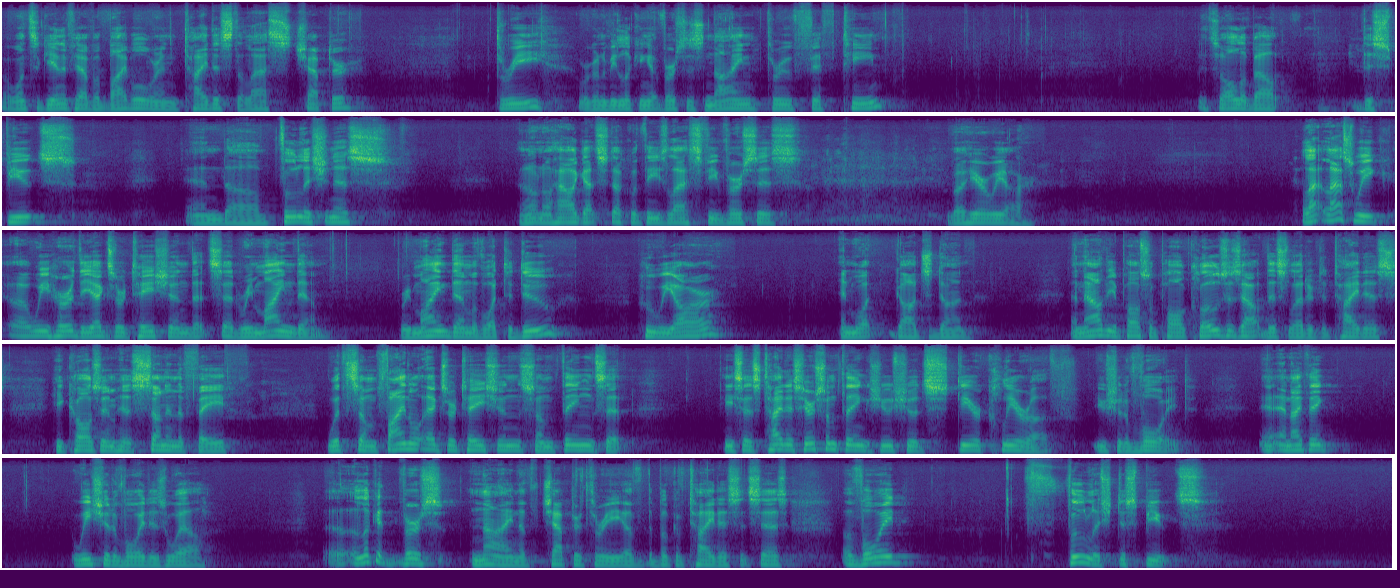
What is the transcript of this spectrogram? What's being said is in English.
Once again, if you have a Bible, we're in Titus, the last chapter. 3, we're going to be looking at verses 9 through 15. It's all about disputes and uh, foolishness. I don't know how I got stuck with these last few verses, but here we are. Last week, uh, we heard the exhortation that said, Remind them. Remind them of what to do, who we are, and what God's done. And now the Apostle Paul closes out this letter to Titus. He calls him his son in the faith with some final exhortations, some things that he says, Titus, here's some things you should steer clear of, you should avoid. And I think we should avoid as well. Uh, look at verse 9 of chapter 3 of the book of Titus. It says, Avoid foolish disputes,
